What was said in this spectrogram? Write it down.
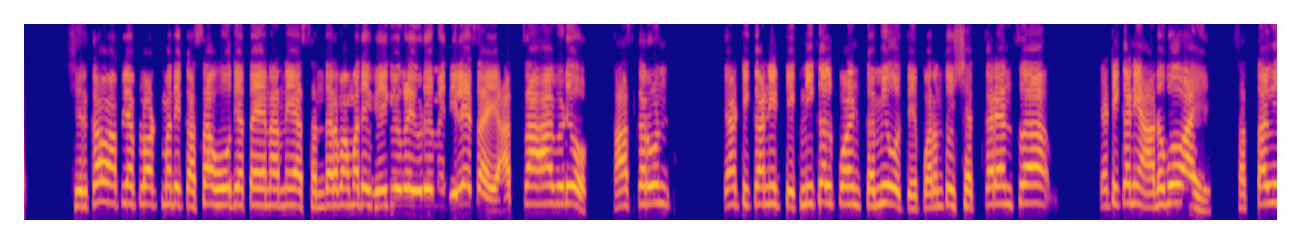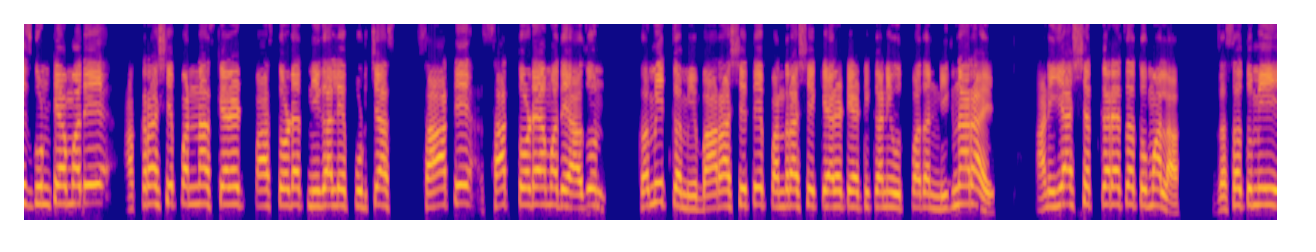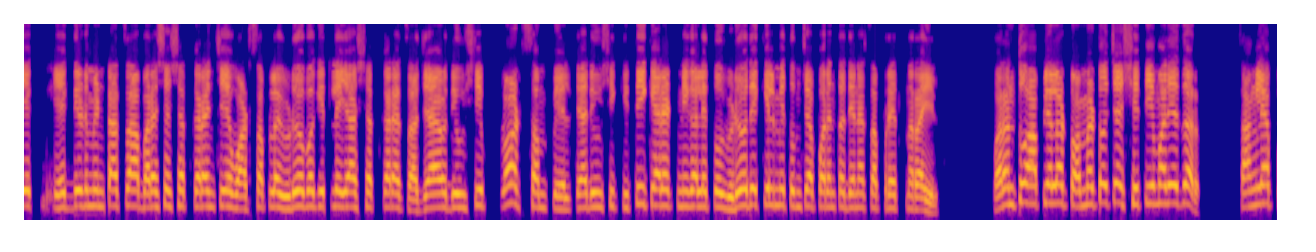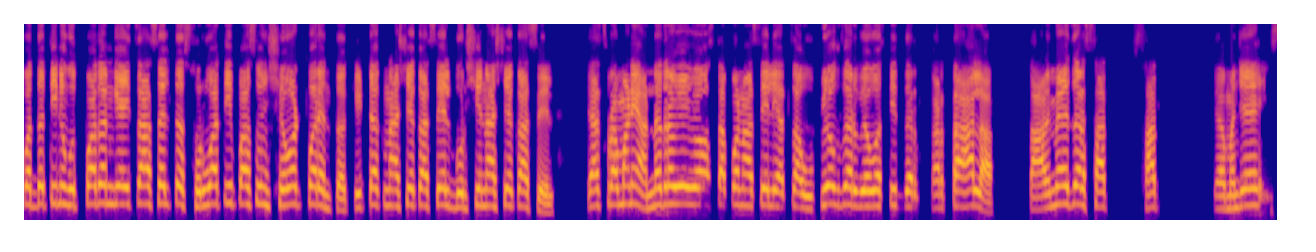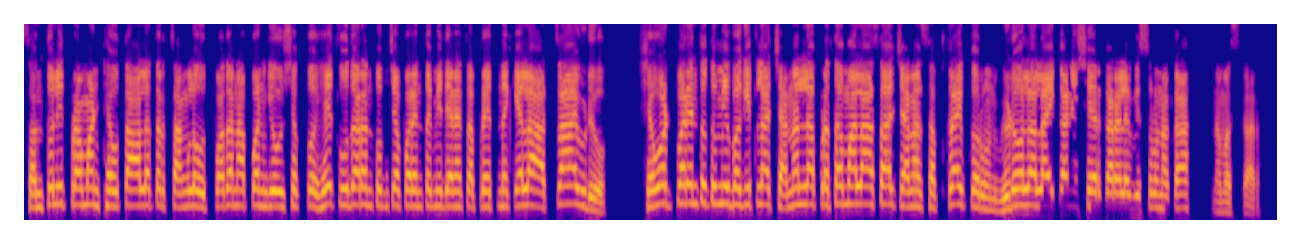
शिरकाव आपल्या प्लॉटमध्ये कसा होऊ देता येणार नाही? या संदर्भामध्ये वेगवेगळे व्हिडिओ मी दिलेच आहे. आजचा हा व्हिडिओ खास करून त्या ठिकाणी टेक्निकल पॉईंट कमी होते परंतु शेतकऱ्यांचा त्या ठिकाणी अनुभव आहे. सत्तावीस गुंठ्यामध्ये अकराशे पन्नास कॅरेट पाच तोड्यात निघाले. पुढच्या सहा ते सात तोड्यामध्ये अजून कमीत कमी बाराशे ते पंधराशे कॅरेट या ठिकाणी उत्पादन निघणार आहे. आणि या शेतकऱ्याचा तुम्हाला जसं तुम्ही एक एक दीड मिनिटाचा बऱ्याचशा शेतकऱ्यांचे व्हॉट्सअपला व्हिडिओ बघितले या शेतकऱ्याचा ज्या दिवशी प्लॉट संपेल त्या दिवशी किती कॅरेट निघाले तो व्हिडिओ देखील मी तुमच्यापर्यंत देण्याचा प्रयत्न राहील. परंतु आपल्याला टोमॅटोच्या शेतीमध्ये जर चांगल्या पद्धतीने उत्पादन घ्यायचं असेल तर सुरुवातीपासून शेवटपर्यंत कीटकनाशक असेल बुरशीनाशक असेल त्याचप्रमाणे अन्नद्रव्य व्यवस्थापन असेल याचा उपयोग जर व्यवस्थित जर करता आला ताळमेळ जर सात सात म्हणजे संतुलित प्रमाण ठेवता आलं तर चांगलं उत्पादन आपण घेऊ शकतो. हेच उदाहरण तुमच्यापर्यंत मी देण्याचा प्रयत्न केला. आजचा हा व्हिडिओ शेवटपर्यंत तुम्ही बघितला. चॅनलला प्रथम आला असाल चॅनल सबस्क्राईब करून व्हिडिओला लाईक आणि शेअर करायला विसरू नका. नमस्कार.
